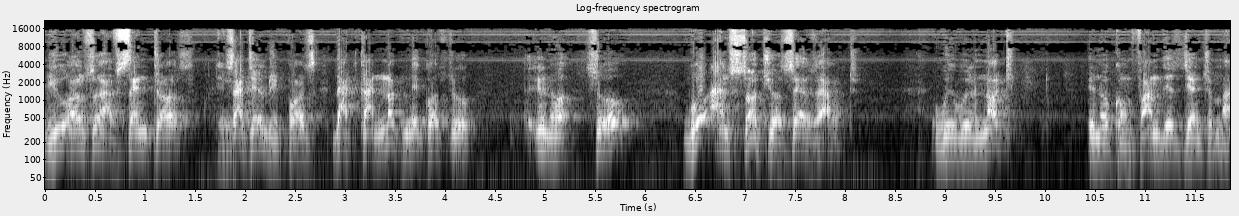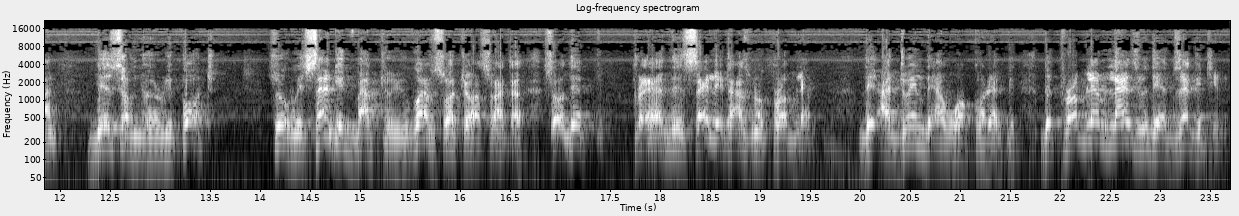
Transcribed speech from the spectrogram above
You also have sent us certain reports that cannot make us to, you know, so go and sort yourselves out. We will not, you know, confirm this gentleman based on your report. So we send it back to you. Go and sort your sort. So the, uh, the Senate has no problem. They are doing their work correctly. The problem lies with the executive.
